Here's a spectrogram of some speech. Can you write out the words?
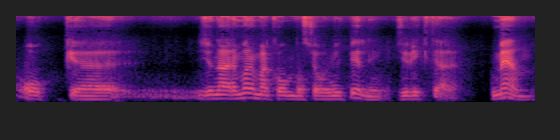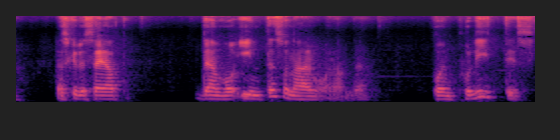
och eh, ju närmare man kom de som utbildning, ju viktigare. Men jag skulle säga att den var inte så närvarande på en politisk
